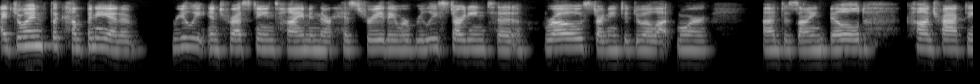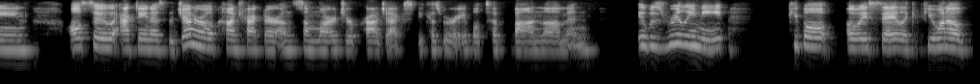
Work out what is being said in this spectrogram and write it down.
I joined the company at a really interesting time in their history. They were really starting to grow, starting to do a lot more uh, design build contracting, also acting as the general contractor on some larger projects because we were able to bond them. And it was really neat. People always say, like, if you want to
